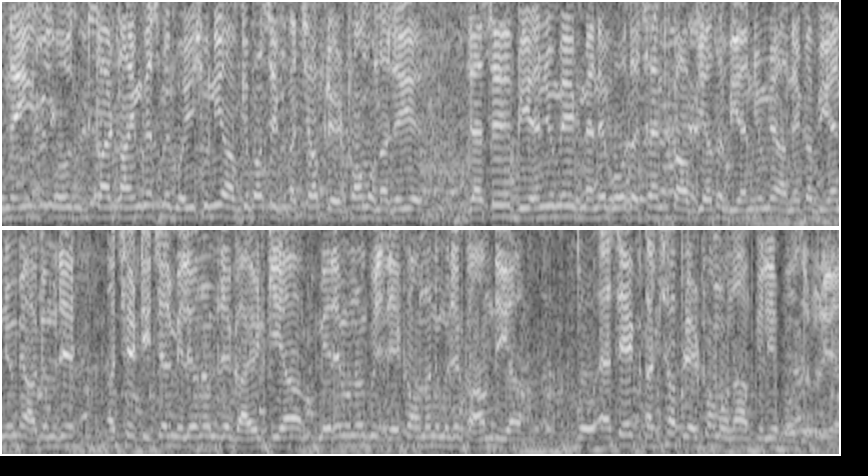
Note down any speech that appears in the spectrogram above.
نہیں، اور ٹائم کا اس میں کوئی ایشو نہیں ہے آپ کے پاس ایک اچھا پلیٹ فارم ہونا چاہیے۔ جیسے بی این یو میں ایک میں نے بہت اچھا انتخاب کیا تھا بی این یو میں آنے کا۔ بی این یو میں آ کے مجھے اچھے ٹیچر ملے، انہوں نے مجھے گائیڈ کیا، میرے میں انہوں نے کچھ دیکھا، انہوں نے مجھے کام دیا۔ تو ایسے ایک اچھا پلیٹ فارم ہونا آپ کے لیے بہت ضروری ہے۔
